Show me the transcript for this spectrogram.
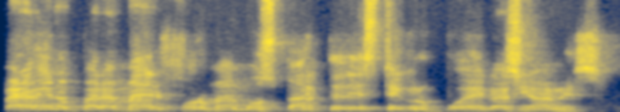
para bien o para mal formamos parte de este grupo de naciones.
